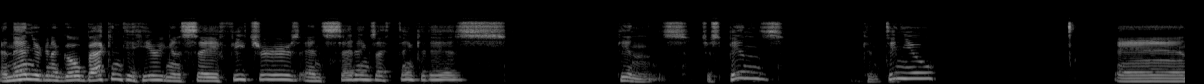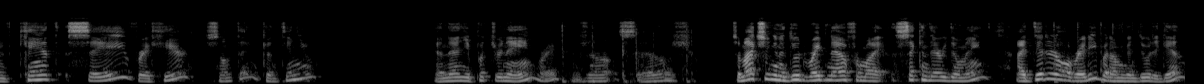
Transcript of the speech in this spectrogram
and then you're going to go back into here you're going to say features and settings I think it is. Pins just pins continue. And can't save right here something continue and then you put your name right? Jean Serge. So I'm actually going to do it right now for my secondary domain. I did it already but I'm going to do it again.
